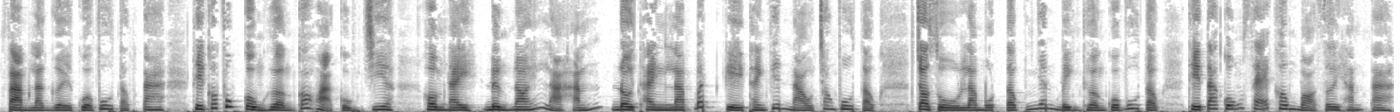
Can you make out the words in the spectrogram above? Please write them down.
Phàm là người của vu tộc ta thì có phúc cùng hưởng, có họa cùng chia. Hôm nay đừng nói là hắn, đổi thành là bất kỳ thành viên nào trong vu tộc. Cho dù là một tộc nhân bình thường của vu tộc thì ta cũng sẽ không bỏ rơi hắn ta.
